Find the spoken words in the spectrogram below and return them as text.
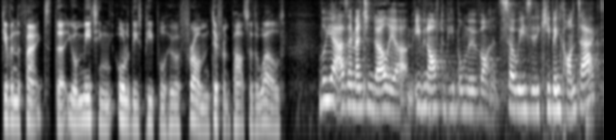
given the fact that you're meeting all of these people who are from different parts of the world? Well, yeah, as I mentioned earlier, even after people move on, it's so easy to keep in contact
